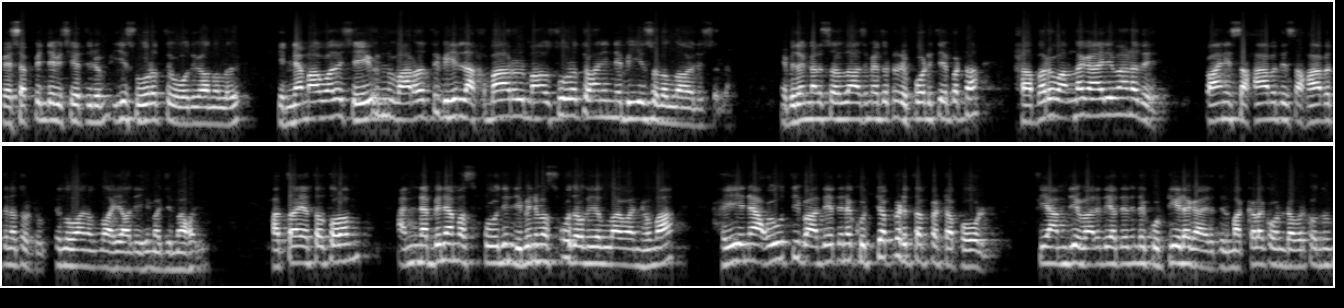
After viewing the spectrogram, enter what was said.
വിശപ്പിന്റെ വിഷയത്തിലും ഈ സൂറത്ത് ഓതുക എന്നുള്ളത്. ഇന്നമാവാതെ ഷെയ്ഖുൻ വറത്ത് ബിഹിൽ അഖ്ബാറുൽ മൗസൂറത്തു അനിൻ നബി വസല്ലം. നബിതങ്ങൾ അലൈഹി വസല്ലം തൊട്ട് റിപ്പോർട്ട് ചെയ്യപ്പെട്ട ഖബർ വന്ന കാര്യമാണത്. വാനി സഹാബത്തി സഹാബത്തിനെ തൊട്ടു. റളിയല്ലാഹു അലൈഹിം അജ്മഈൻ ഹത്താ എത്രത്തോളം അന്നബിന മസ്ഊദിൻ ഇബ്നു മസ്ഊദ് റളിയല്ലാഹു അൻഹുമ ഹീന ഊത്തിബ അദ്ദേഹത്തിനെ കുറ്റപ്പെടുത്തപ്പെട്ടപ്പോൾ ഫി അംരി വരതി അദ്ദേഹത്തിന്റെ കുട്ടിയുടെ കാര്യത്തിൽ മക്കളെ കൊണ്ട് അവർക്കൊന്നും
